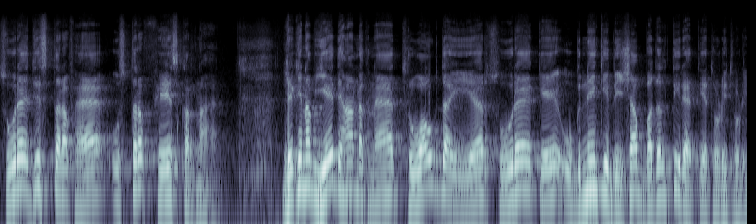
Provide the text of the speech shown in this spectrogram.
सूर्य जिस तरफ़ है, उस तरफ़ फेस करना है। लेकिन अब ये ध्यान रखना है थ्रू आउट द ईयर सूर्य के उगने की दिशा बदलती रहती है थोड़ी थोड़ी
